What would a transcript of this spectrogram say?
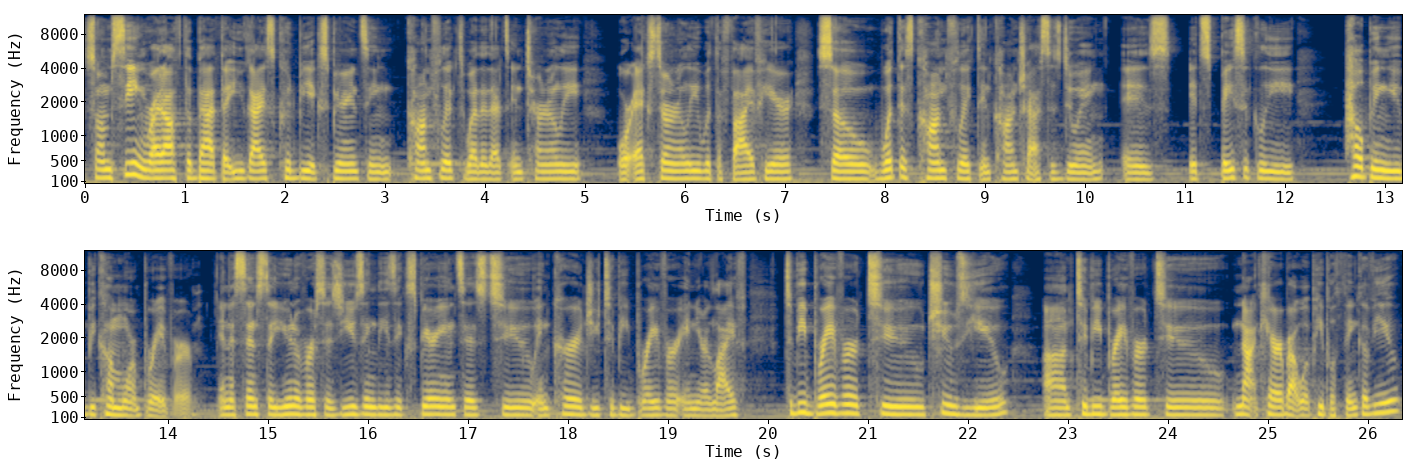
So I'm seeing right off the bat that you guys could be experiencing conflict, whether that's internally or externally with the five here. So what this conflict and contrast is doing is it's basically helping you become more braver. In a sense, the universe is using these experiences to encourage you to be braver in your life, to be braver to choose you, um, to be braver to not care about what people think of you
